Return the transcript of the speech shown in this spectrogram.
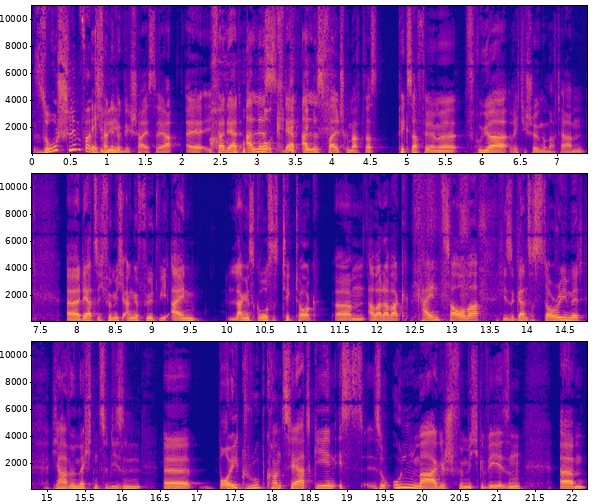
So schlimm fand Ich fand den wirklich scheiße, ja. Äh, ich fand, der hat alles, Okay. der hat alles falsch gemacht, was Pixar-Filme früher richtig schön gemacht haben. Äh, der hat sich für mich angefühlt wie ein langes, großes TikTok. Ähm, aber da war kein Zauber. Diese ganze Story mit, ja, wir möchten zu diesem äh, Boy-Group-Konzert gehen, ist so unmagisch für mich gewesen. Ähm,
